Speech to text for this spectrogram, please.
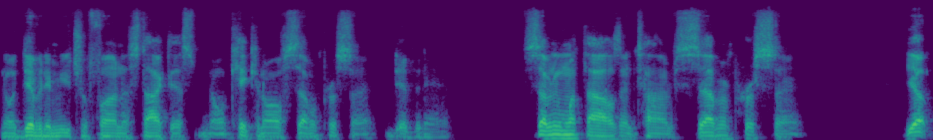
you know, dividend mutual fund, a stock that's, you know, kicking off 7% dividend. 71,000 times 7%. Yep.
